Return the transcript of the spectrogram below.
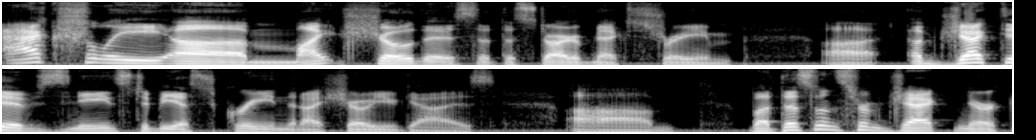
actually uh, might show this at the start of next stream. Uh, objectives needs to be a screen that I show you guys. Um, but this one's from Jack Nurk.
